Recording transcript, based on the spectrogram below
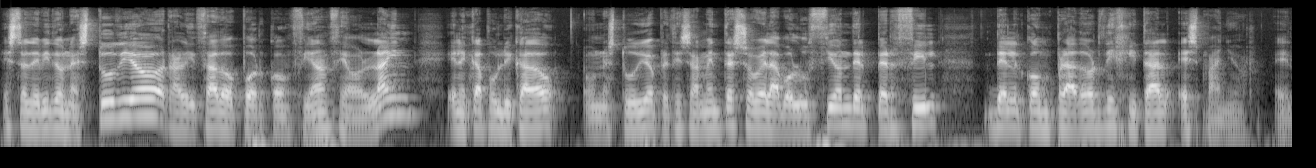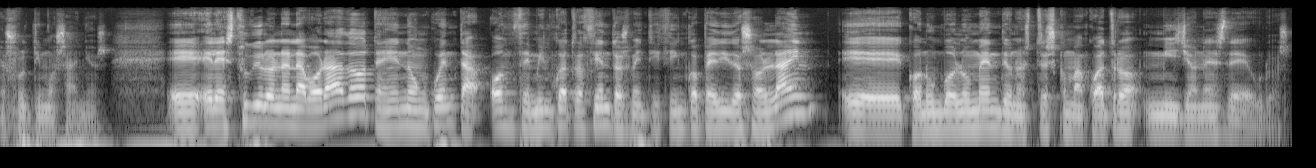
Esto debido a un estudio realizado por Confianza Online, en el que ha publicado un estudio precisamente sobre la evolución del perfil del comprador digital español en los últimos años. Eh, el estudio lo han elaborado teniendo en cuenta 11.425 pedidos online eh, con un volumen de unos 3,4 millones de euros.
